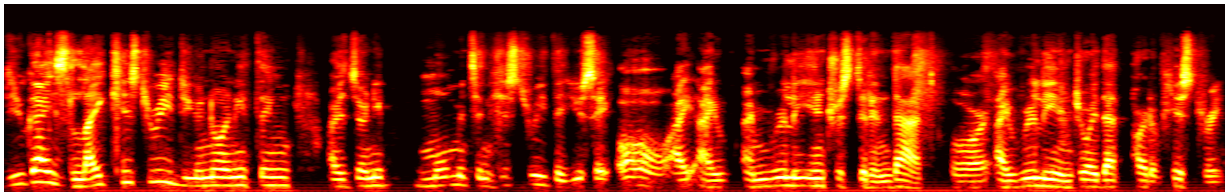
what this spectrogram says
Do you guys like history? Do you know anything? Is there any moments in history that you say, oh, I, I, I'm really interested in that, or I really enjoy that part of history?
